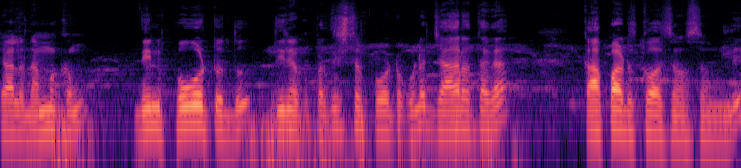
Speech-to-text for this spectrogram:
చాలా నమ్మకం. దీన్ని పోగొట్టొద్దు దీని యొక్క ప్రతిష్టను పోగొట్టకుండా జాగ్రత్తగా కాపాడుకోవాల్సిన అవసరం ఉంది.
